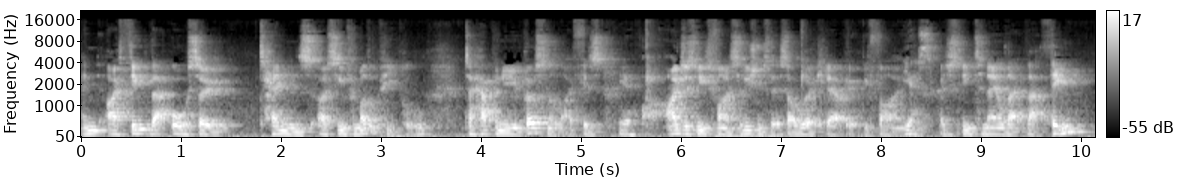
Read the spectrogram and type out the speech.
and I think that also tends I've seen from other people to happen in your personal life is Yeah. I just need to find a solution to this. I'll work it out. It'll be fine. Yes. I just need to nail that, that thing.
